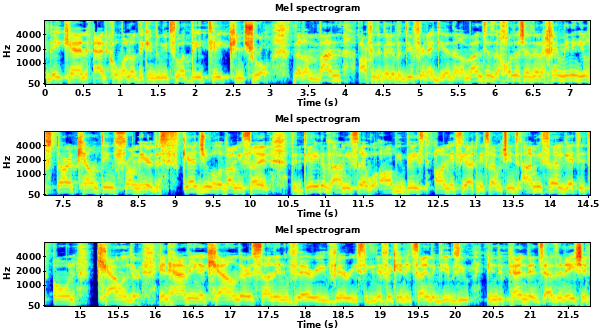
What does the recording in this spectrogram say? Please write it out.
they can add korbanot, they can do mitzvot, they take control. The Ramban offers a bit of a different idea, and the Ramban says, Chodesh meaning you'll start counting from here. The schedule of Am Yisrael, the date of Am Yisrael will all be based on Yetziat Mitzrayim, which means Am Yisrael gets its own calendar. And having a calendar is something very, very significant. It's something that gives you independence as a nation.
